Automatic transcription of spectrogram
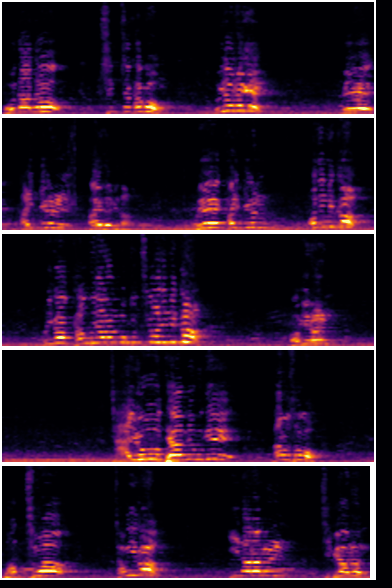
보다 더 침착하고 의연하게 우리의 갈 길을 가야 됩니다. 우리의 갈 길은 어디입니까? 우리가 가고자 하는 목적지가 어디입니까? 거기는 자유 대한민국이 바로 서고 법치와 정의가 이 나라를 지배하는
